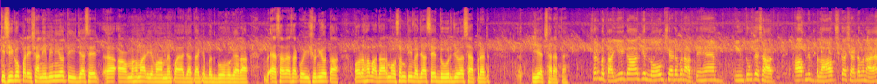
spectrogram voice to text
किसी को परेशानी भी नहीं होती। जैसे आम हमारी आवाम में पाया जाता है कि बदबू वगैरह, ऐसा वैसा कोई इशू नहीं होता। और हवादार मौसम की वजह से दूर जो है सेपरेट, ये अच्छा रहता है। सर, बताइएगा कि लोग शेड बनाते हैं ईंटों के साथ। आपने ब्लॉक्स का शेड बनाया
